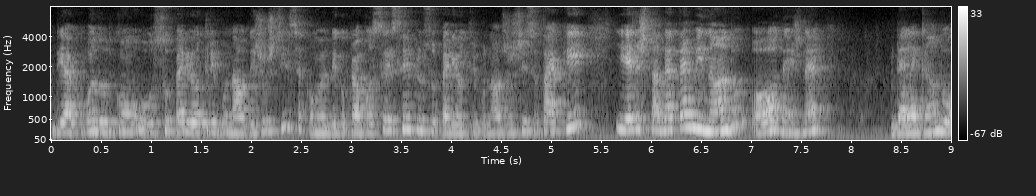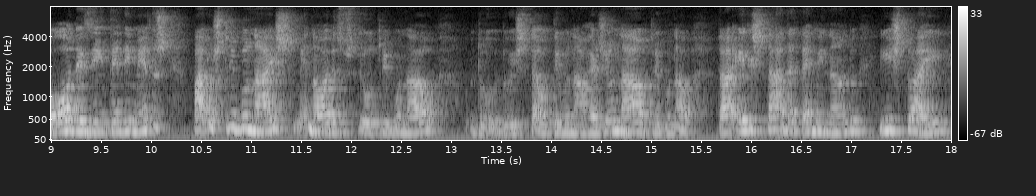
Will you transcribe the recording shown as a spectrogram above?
de acordo com o Superior Tribunal de Justiça, como eu digo para vocês, sempre o Superior Tribunal de Justiça está aqui e ele está determinando ordens, né, delegando ordens e entendimentos para os tribunais menores, o tribunal do, do o tribunal regional, o tribunal, tá? ele está determinando isto aí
